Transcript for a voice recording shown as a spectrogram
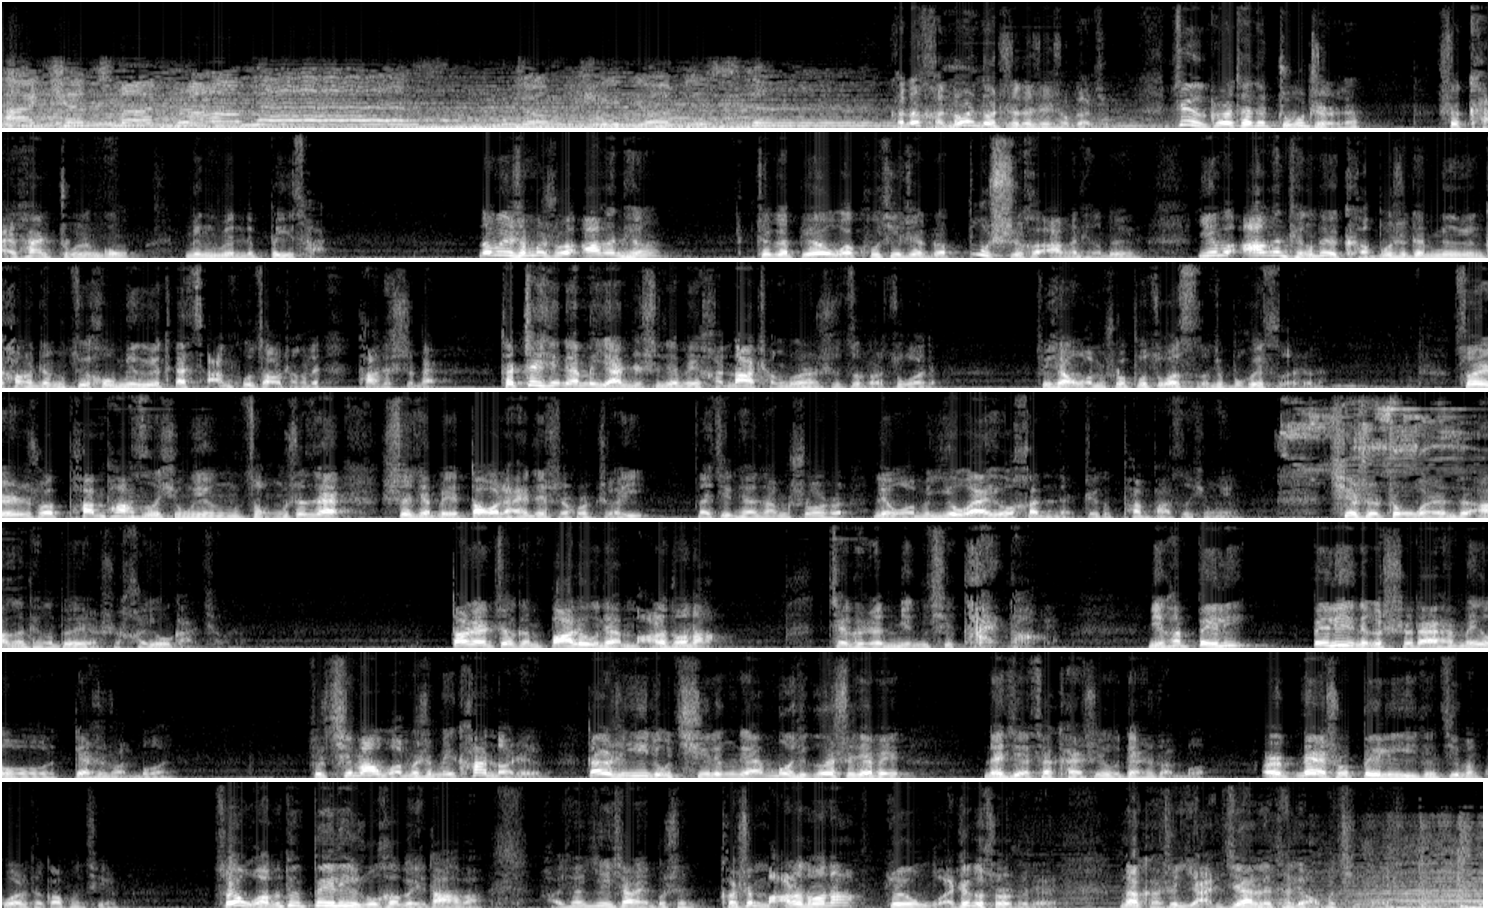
I kept my promise. 可能很多人都知道这首歌曲。这个歌它的主旨呢，是慨叹主人公命运的悲惨。那为什么说阿根廷这个别为我哭泣这歌不适合阿根廷队呢？因为阿根廷队可不是跟命运抗争，最后命运太残酷造成的他的失败。他这些年没延止世界杯，很大程度上是自个儿作的。就像我们说不作死就不会死似的。所以人家说潘帕斯雄鹰总是在世界杯到来的时候折翼。那今天咱们说说令我们又爱又恨的这个潘帕斯雄鹰。其实中国人对阿根廷队也是很有感情的。当然，这跟八六年马拉多纳这个人名气太大了。你看贝利，贝利那个时代还没有电视转播呢，就起码我们是没看到这个。但是，一九七零年墨西哥世界杯那届才开始有电视转播。而那时候贝利已经基本过了他高峰期了，所以我们对贝利如何伟大吧，好像印象也不深。可是马拉多纳作为我这个岁数的人，那可是眼见了他了不起的。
